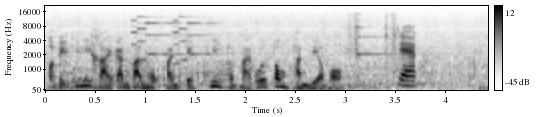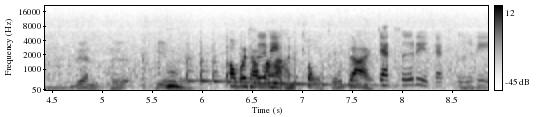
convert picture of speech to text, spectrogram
ปกติที่นี่ขายกันพันหกพันเจ็ดนี่ผมขายคุณส้มพันเดียวพอแจ็คเพื่อนซื้อจากพี่ผมเลย เอาไปทำอาหารส่งฟู้ดได้ แจ็คซื้อดิแจ็คซื้อดิ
